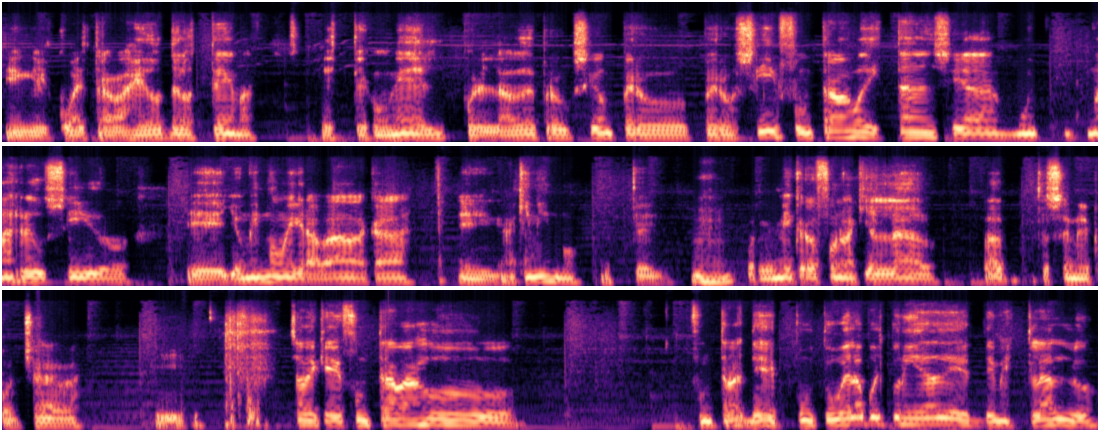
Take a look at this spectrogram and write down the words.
en el cual trabajé dos de los temas este, con él por el lado de producción, pero, pero sí, fue un trabajo a distancia, muy más reducido. Eh, yo mismo me grababa acá, aquí mismo, este, por el micrófono aquí al lado, entonces me ponchaba. Y, sabe que fue un trabajo, tuve la oportunidad de, mezclarlo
